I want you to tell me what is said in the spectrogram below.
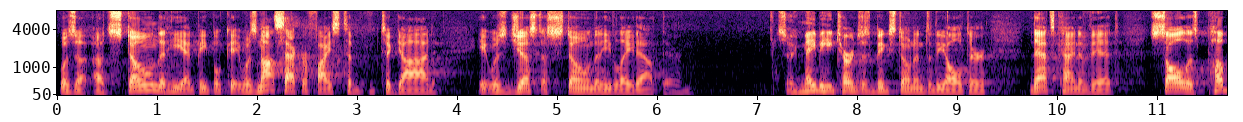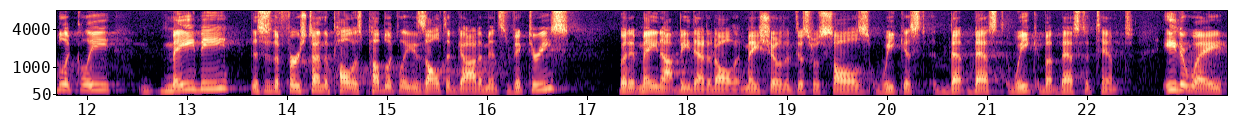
was a, a stone that he had people, it was not sacrificed to, to God, it was just a stone that he laid out there. So maybe he turns this big stone into the altar. That's kind of it. Saul is publicly, maybe this is the first time that Paul has publicly exalted God amidst victories, but it may not be that at all. It may show that this was Saul's weakest, best, weak but best attempt. Either way,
